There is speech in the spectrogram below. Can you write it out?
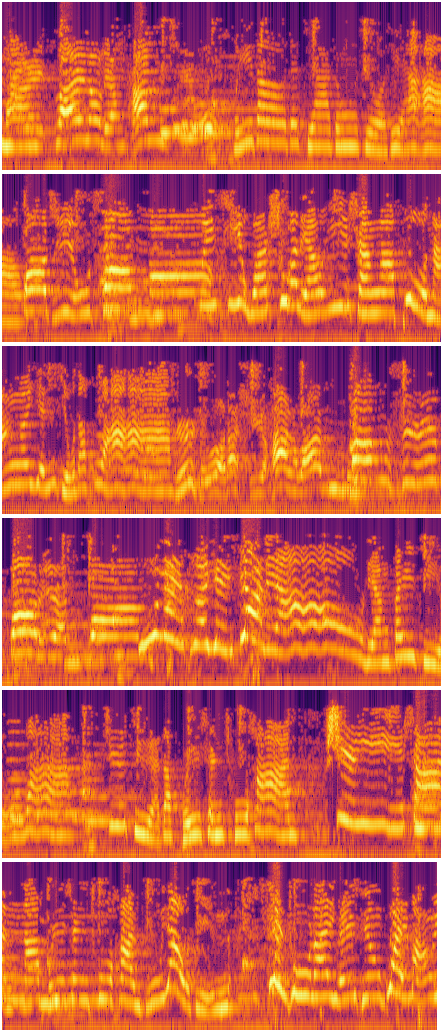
买来了两坛酒，家中就叫把酒餐呐。为妻我说了一声啊，不能饮酒的话。使者那许汉文当时八连翻，无奈何饮下了两杯酒啊，只觉得浑身出汗，是一山呐，浑身出汗不要紧，现出来原形怪蟒里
